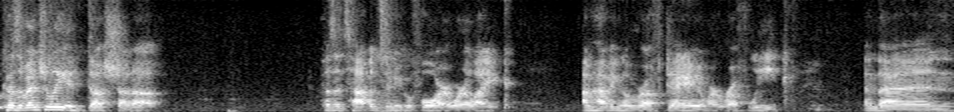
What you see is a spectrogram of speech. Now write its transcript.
Because eventually it does shut up. Because it's happened to me before where like i'm having a rough day or a rough week and then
